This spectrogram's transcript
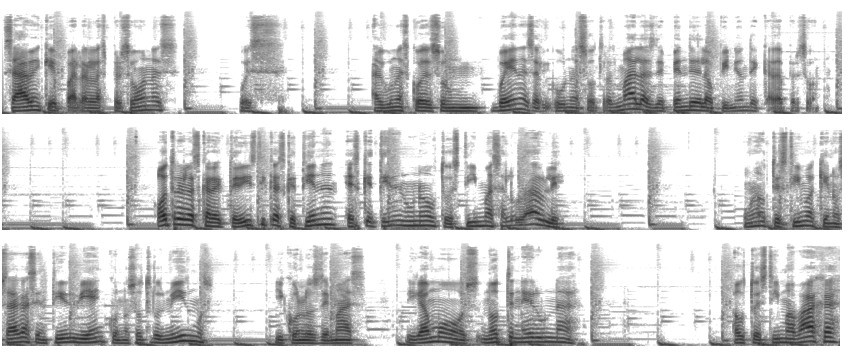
Saben que para las personas, pues algunas cosas son buenas, algunas otras malas, depende de la opinión de cada persona. Otra de las características que tienen es que tienen una autoestima saludable. Una autoestima que nos haga sentir bien con nosotros mismos y con los demás. Digamos, no tener una autoestima baja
